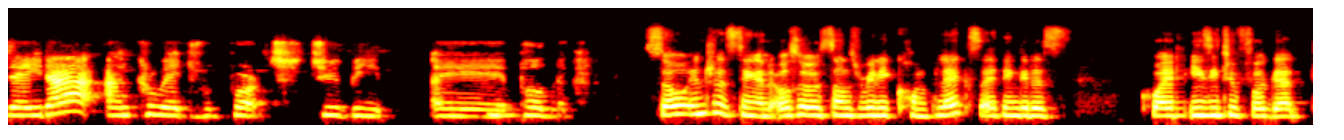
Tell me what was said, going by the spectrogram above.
data and create reports to be uh, public. So interesting and also it sounds really complex. I think it is quite easy to forget.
